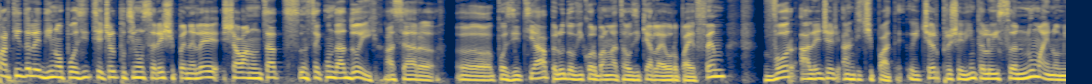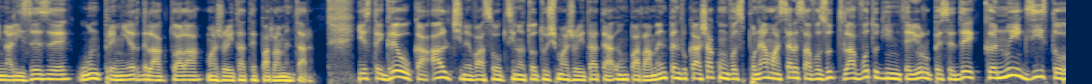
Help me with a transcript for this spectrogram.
partidele din opoziție, cel puțin USR și PNL, și-au anunțat în secunda 2 aseară uh, poziția, pe Ludovic Orban l-ați auzit chiar la Europa FM, vor alegeri anticipate. Îi cer președintelui să nu mai nominalizeze un premier de la actuala majoritate parlamentară. Este greu ca altcineva să obțină totuși majoritatea în Parlament, pentru că, așa cum vă spuneam, aseară s-a văzut la votul din interiorul PSD că nu există o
